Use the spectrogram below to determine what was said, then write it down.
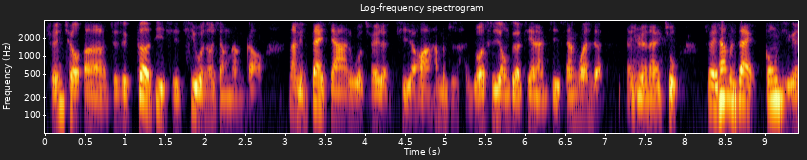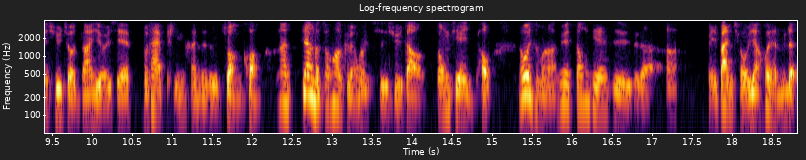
全球呃就是各地其实气温都相当高。那你在家如果吹冷气的话，他们就是很多是用这个天然气相关的能源来做，所以他们在供给跟需求端有一些不太平衡的这个状况。那这样的状况可能会持续到冬天以后。那为什么呢？因为冬天是这个呃北半球一样会很冷，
